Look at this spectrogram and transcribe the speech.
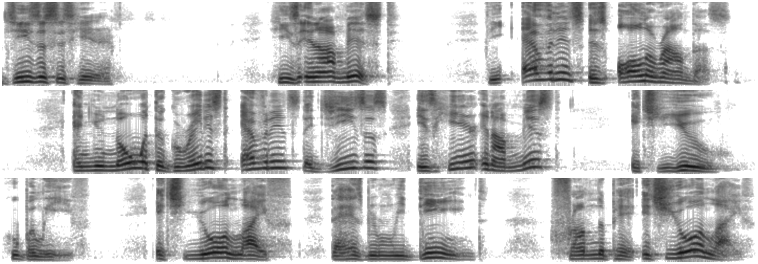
Jesus is here. He's in our midst. The evidence is all around us. And you know what the greatest evidence that Jesus is here in our midst? It's you who believe. It's your life that has been redeemed from the pit. It's your life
